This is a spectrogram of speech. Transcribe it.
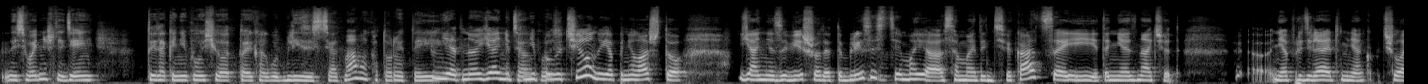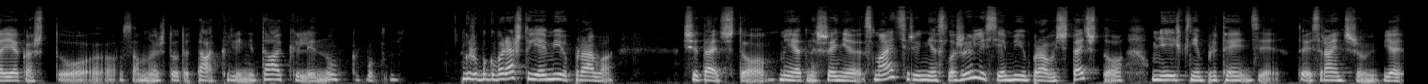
на сегодняшний день ты так и не получила той как бы близости от мамы, которую ты Нет, но я не, не получила, но я поняла, что я не завишу от этой близости, моя самоидентификация, и это не значит, не определяет меня как человека, что со мной что-то так или не так, или, ну, как бы, грубо говоря, что я имею право считать, что мои отношения с матерью не сложились, я имею право считать, что у меня есть к ним претензии. То есть раньше я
